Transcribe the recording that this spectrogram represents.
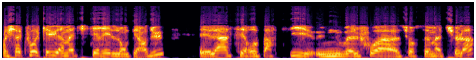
à chaque fois qu'il y a eu un match serré, ils l'ont perdu. Et là, c'est reparti une nouvelle fois sur ce match-là.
